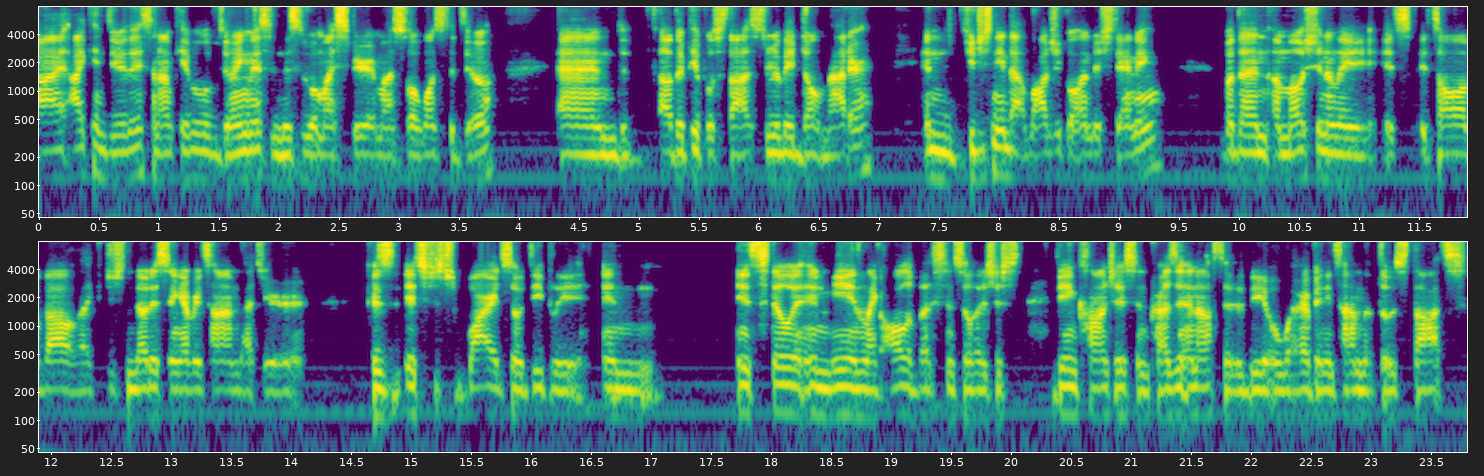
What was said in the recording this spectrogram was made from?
I, I can do this and I'm capable of doing this and this is what my spirit, my soul wants to do. And other people's thoughts really don't matter. And you just need that logical understanding. But then emotionally, it's it's all about like just noticing every time that you're because it's just wired so deeply in it's still in me and like all of us. And so it's just being conscious and present enough to be aware of any time that those thoughts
